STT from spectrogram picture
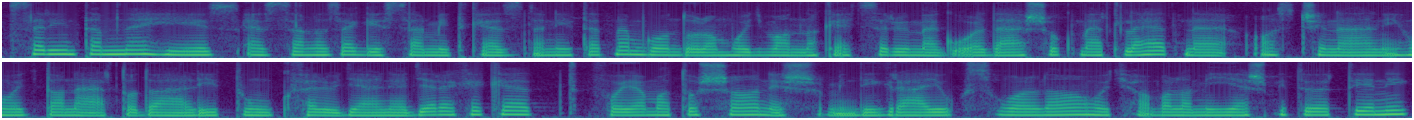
Szerintem nehéz ezzel az egésszel mit kezdeni, tehát nem gondolom, hogy vannak egyszerű megoldások, mert lehetne azt csinálni, hogy tanárt odaállítunk felügyelni a gyerekeket folyamatosan, és mindig rájuk szólna, hogyha valami ilyesmi történik,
